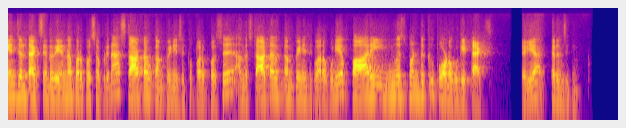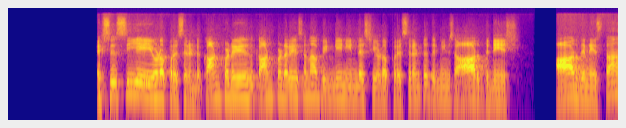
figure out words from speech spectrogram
ஏஞ்சல் டேக்ஸ்ன்றது என்ன பர்பஸ் அப்படின்னா ஸ்டார்ட் அப் கம்பெனிஸுக்கு பர்பஸ் அந்த ஸ்டார்ட் அப் கம்பெனிஸுக்கு வரக்கூடிய ஃபாரின் இன்வெஸ்ட்மெண்ட்டுக்கு போடக்கூடிய டேக்ஸ் சரியா? தெரிஞ்சுக்கணும் நெக்ஸ்ட் சிஏயோட பிரசிடென்ட் கான்ஃபெடரே கான்ஃபெடரேஷன் ஆஃப் இந்தியன் இண்டஸ்ட்ரியோட president that means R Dinesh R Dinesh தான்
